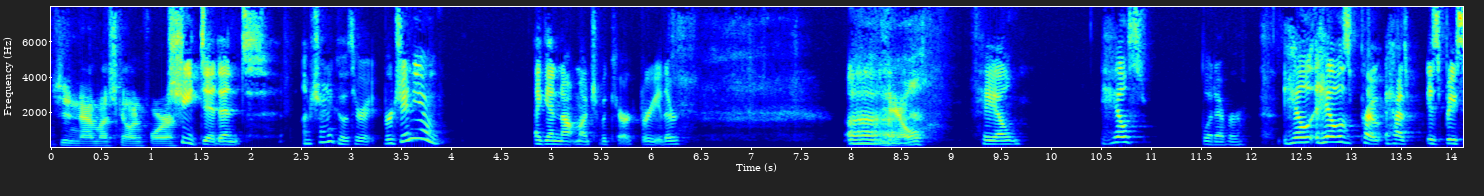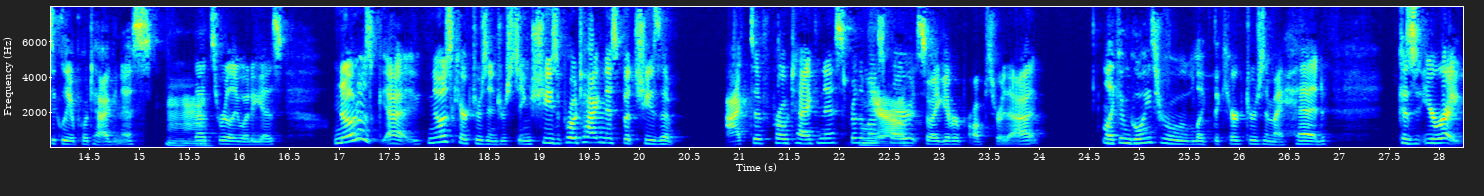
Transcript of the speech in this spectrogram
She didn't have much going for her. She didn't. I'm trying to go through it. Virginia, again, not much of a character either. Uh, Hale. Hale. Hale's whatever. Hale Hale is pro has is basically a protagonist. Mm-hmm. That's really what he is. Nona's uh, Nona's character is interesting. She's a protagonist, but she's a active protagonist for the most yeah. part, so I give her props for that. Like I'm going through like the characters in my head because you're right.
